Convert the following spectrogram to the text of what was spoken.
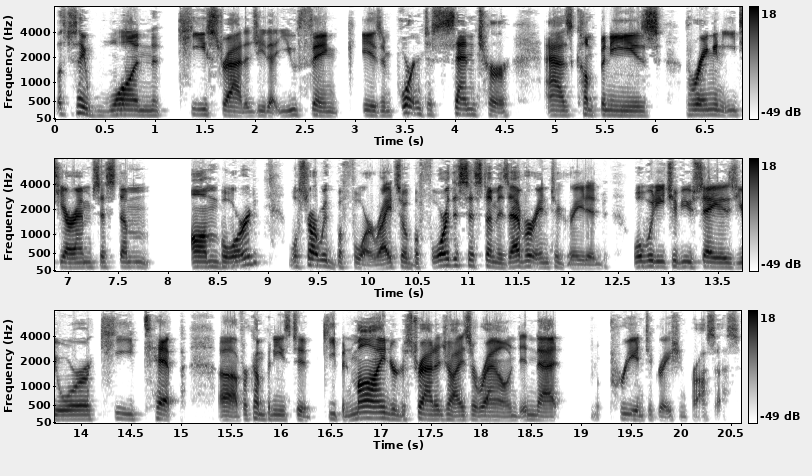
let's just say one key strategy that you think is important to center as companies bring an ETRM system on board. We'll start with before, right? So before the system is ever integrated, what would each of you say is your key tip uh, for companies to keep in mind or to strategize around in that pre-integration process?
